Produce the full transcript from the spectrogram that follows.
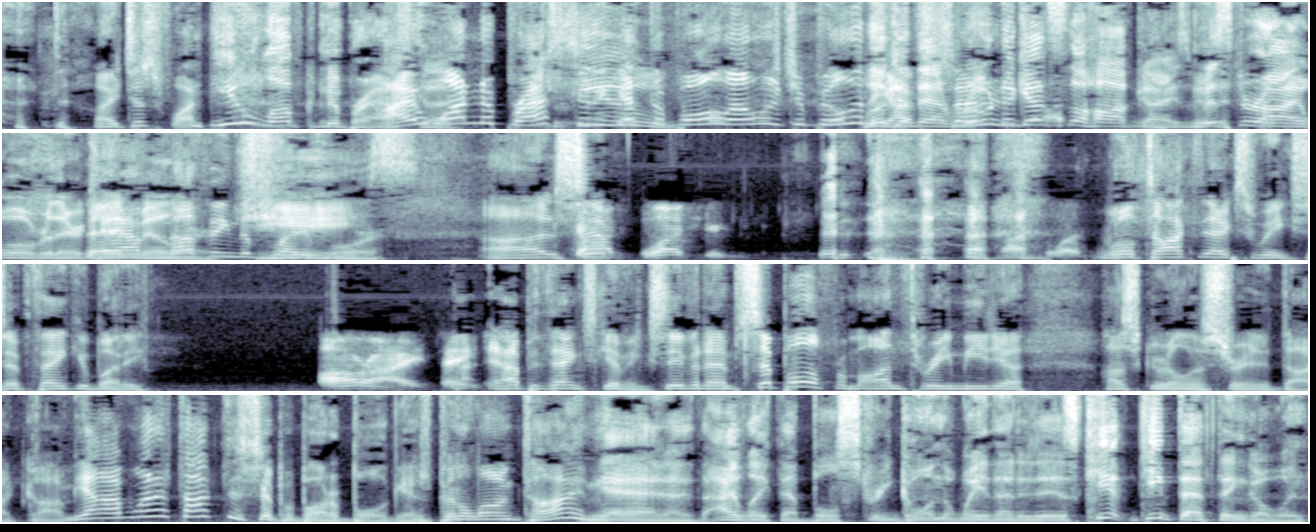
I just want you love Nebraska. I want Nebraska You- to get the bowl eligibility. Look at I've that said rooting it. against the Hawkeyes, Mister Iowa over there. They Ken have Miller. nothing to play for. Uh, Sip, God bless you. God bless. we'll talk next week. Sip, thank you, buddy. All right. Thank you. Happy Thanksgiving. Steven M. Sipple from On3 Media, HuskerIllustrated.com. Yeah, I want to talk to Sip about a bowl game. It's been a long time. Yeah, I like that bull streak going the way that it is. Keep keep that thing going.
